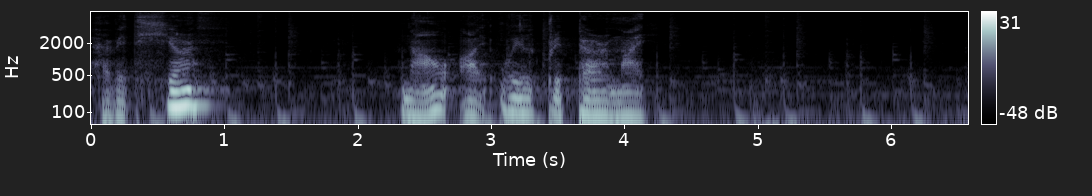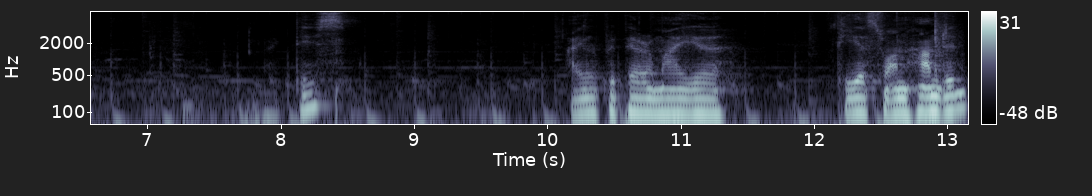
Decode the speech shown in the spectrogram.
have it here now I will prepare my like this. I will prepare my uh, TS100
